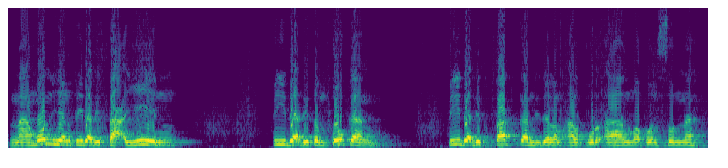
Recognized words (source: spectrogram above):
Namun yang tidak ditakyin, tidak ditentukan, tidak ditetapkan di dalam Al-Qur'an maupun sunnah.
